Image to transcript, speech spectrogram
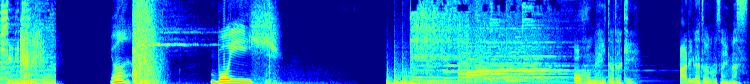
切りだ Yun. Boy. お褒めいただきありがとうございます。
